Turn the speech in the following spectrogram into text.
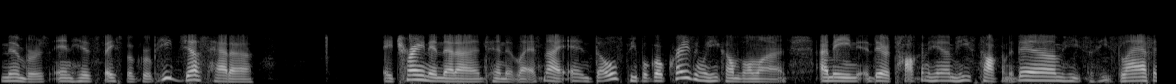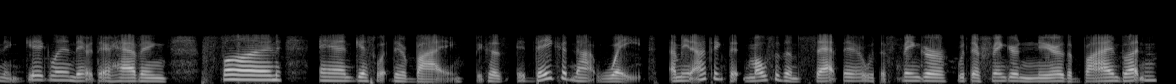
members in his Facebook group. He just had a a training that I attended last night, and those people go crazy when he comes online. I mean, they're talking to him, he's talking to them, he's he's laughing and giggling. They're they're having fun, and guess what? They're buying because they could not wait. I mean, I think that most of them sat there with the finger with their finger near the buying button,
